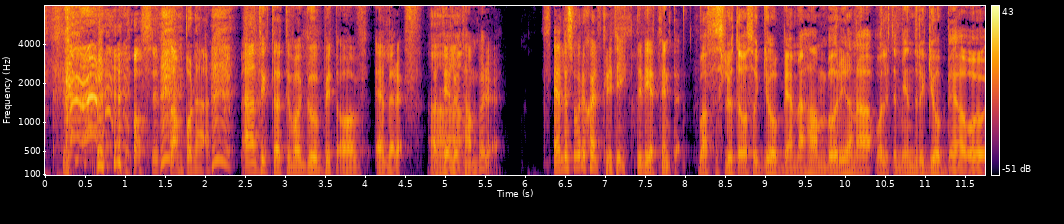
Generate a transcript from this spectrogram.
Vad syftar han på där? Han tyckte att det var gubbigt av LRF att dela ut hamburgare. Eller så var det självkritik, det vet vi inte. Varför sluta vara så gubbiga med hamburgarna, vara lite mindre gubbiga och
